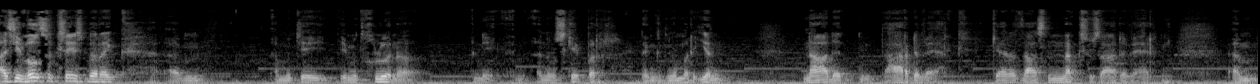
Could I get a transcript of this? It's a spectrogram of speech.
as jy wil sukses bereik, ehm um, dan moet jy jy moet glo in in die, in, in ons Skepper, dink ek nommer 1. Na dit harde werk. Keer daar's niks soos harde werk nie. Um,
